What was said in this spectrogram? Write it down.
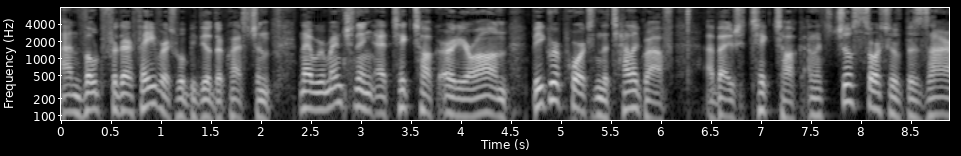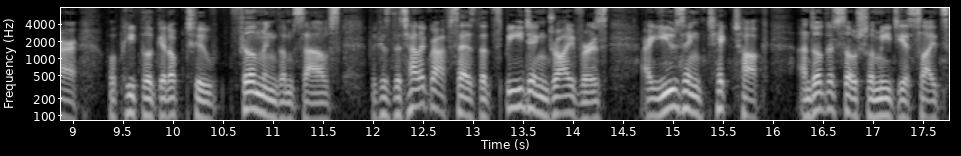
and vote for their favourite? Will be the other question. Now, we were mentioning uh, TikTok earlier on. Big report in the Telegraph about TikTok, and it's just sort of bizarre what people get up to filming themselves because the Telegraph says that speeding drivers are using TikTok and other social media sites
